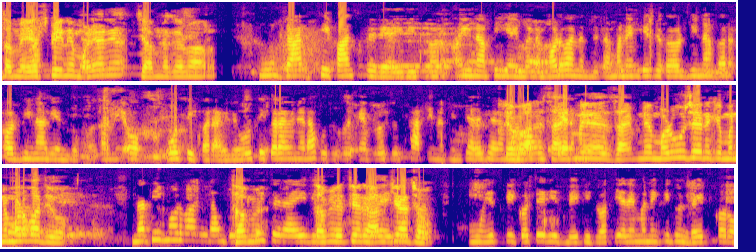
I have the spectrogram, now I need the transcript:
તમે એસપી ને મળ્યા ને જામનગરમાં હું ચારથી પાંચ ફેરે આવી સર. અહીંના પીઆઈ મને મળવા નથી દેતા. મને એમ કે છે કે અરજી ના કર અરજી ના લે તો ઓસી કરાવી લે. ઓછી કરાવીને રાખું છું તો ત્યાં પ્રોસેસ થતી નથી. ત્યારે સાહેબ ને મળવું છે ને કે મને મળવા દો નથી મળવા દેતા હું તમે- ફેરે આવી તમે અત્યારે હાલ ક્યાં છો? હું એસપી કચેરી જ બેઠી છું. અત્યારે મને કીધું ને રેટ કરો.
